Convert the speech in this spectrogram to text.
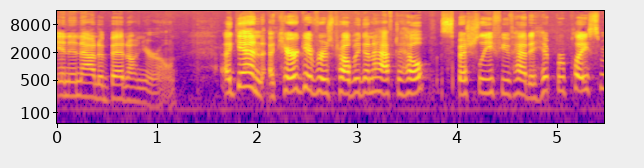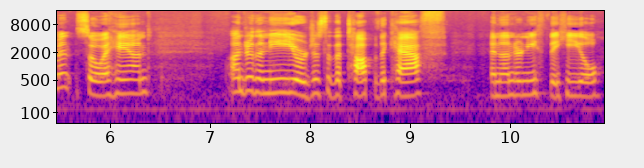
in and out of bed on your own. Again, a caregiver is probably going to have to help, especially if you've had a hip replacement. So a hand under the knee or just at the top of the calf and underneath the heel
